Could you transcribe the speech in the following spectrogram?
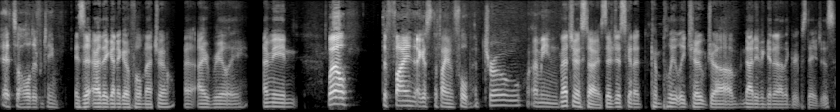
it's a whole different team. Is it? Are they going to go full Metro? Uh, I really. I mean, Well, define I guess define full metro. I mean, Metro Stars. They're just going to completely choke job, not even get out of the group stages.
